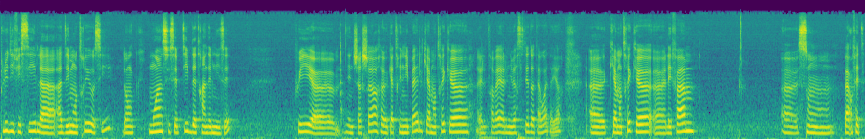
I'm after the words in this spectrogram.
plus difficile à, démontrer aussi, donc moins susceptible d'être indemnisé. Euh, il y a une chercheure, euh, Catherine Lippel, qui a montré que, elle travaille à l'Université d'Ottawa d'ailleurs, qui a montré que les femmes sont... Ben, en fait,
